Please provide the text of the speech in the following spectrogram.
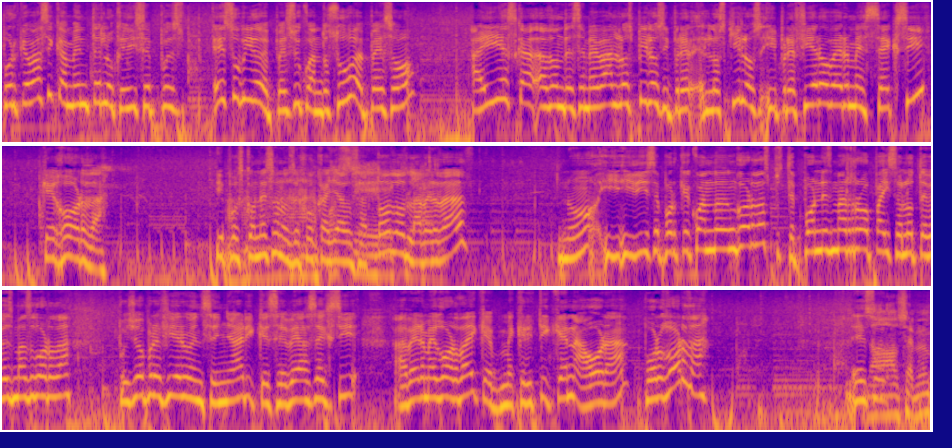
porque básicamente lo que dice, pues he subido de peso y cuando subo de peso, ahí es a donde se me van los kilos y pre- los kilos y prefiero verme sexy que gorda. Y pues con eso nos dejó Ah, pues callados sí, a todos, la verdad. ¿No? Y, y dice, porque cuando engordas, pues te pones más ropa y solo te ves más gorda. Pues yo prefiero enseñar y que se vea sexy a verme gorda y que me critiquen ahora por gorda. Eso No, se, ve-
